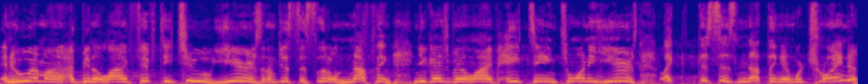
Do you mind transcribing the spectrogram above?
And who am I? I've been alive 52 years and I'm just this little nothing. And you guys have been alive 18, 20 years. Like, this is nothing. And we're trying to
